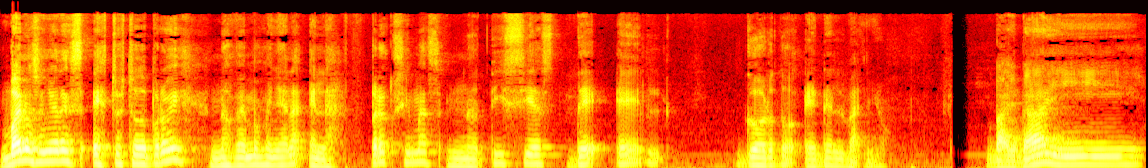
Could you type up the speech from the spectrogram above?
Bueno, señores, esto es todo por hoy. Nos vemos mañana en las próximas noticias de El Gordo en el Baño. Bye bye.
